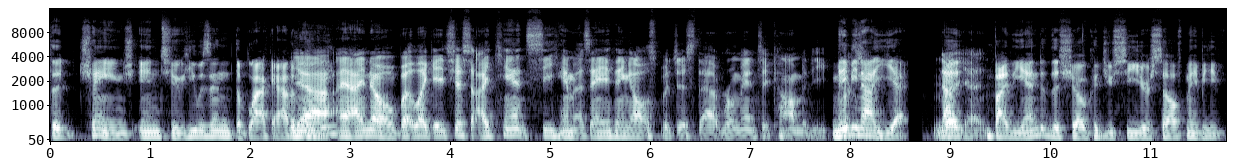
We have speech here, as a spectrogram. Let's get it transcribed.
the change into. He was in the Black Adam Yeah, movie. I, I know, but like it's just I can't see him as anything else but just that romantic comedy. Maybe person. not yet. Not but yet. By the end of the show, could you see yourself maybe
